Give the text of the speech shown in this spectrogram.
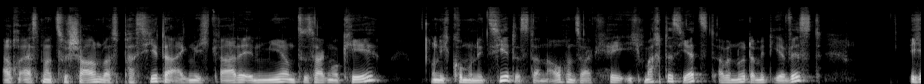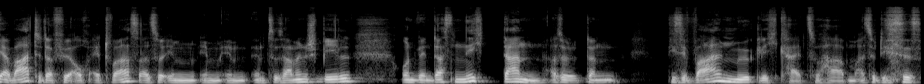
auch erstmal zu schauen, was passiert da eigentlich gerade in mir, um zu sagen, okay, und ich kommuniziere das dann auch und sage, hey, ich mache das jetzt, aber nur damit ihr wisst, ich erwarte dafür auch etwas, also im, im, im, im Zusammenspiel. Und wenn das nicht dann, also dann diese Wahlmöglichkeit zu haben, also dieses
